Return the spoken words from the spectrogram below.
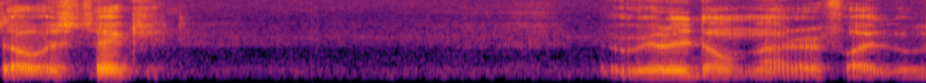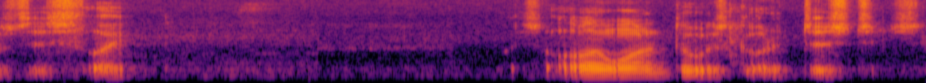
was thinking, it really don't matter if I lose this fight. Because all I want to do is go to distance.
